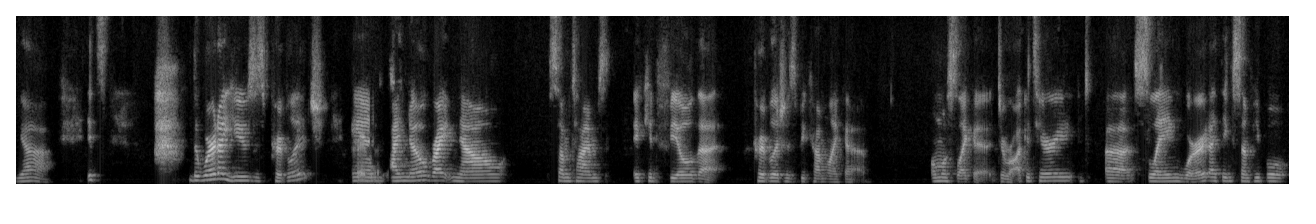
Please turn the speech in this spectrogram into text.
Yeah. It's the word I use is privilege. And Privilege. I know right now sometimes it can feel that privilege has become like a almost like a derogatory uh slang word. I think some people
